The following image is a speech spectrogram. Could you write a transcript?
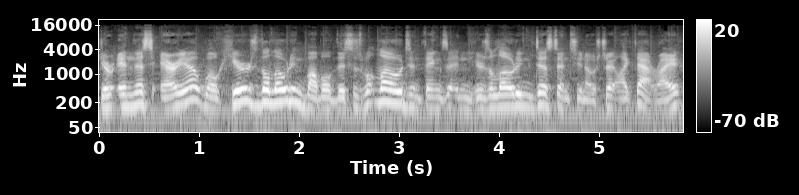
you're in this area. Well, here's the loading bubble. This is what loads and things, and here's a loading distance. You know, straight like that, right?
